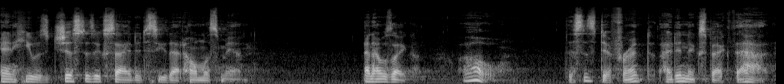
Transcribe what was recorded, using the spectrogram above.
And he was just as excited to see that homeless man. And I was like, oh, this is different. I didn't expect that.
